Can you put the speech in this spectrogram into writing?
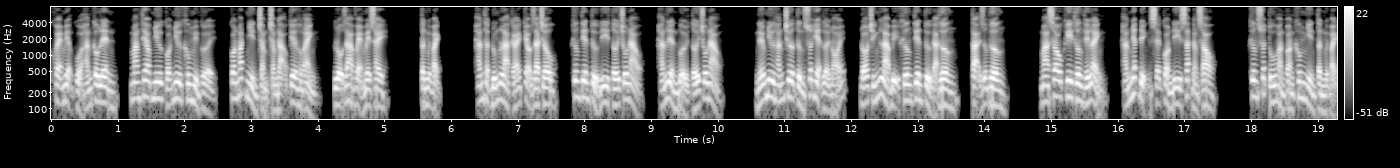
khỏe miệng của hắn câu lên, mang theo như có như không mỉm cười, con mắt nhìn chằm chằm đạo kia hồng ảnh, lộ ra vẻ mê say. Tân nguyệt bạch, hắn thật đúng là cái kẹo da trâu, khương tiên tử đi tới chỗ nào, hắn liền đuổi tới chỗ nào. Nếu như hắn chưa từng xuất hiện lời nói, đó chính là bị khương tiên tử đả thương, tại dưỡng thương. Mà sau khi thương thế lành hắn nhất định sẽ còn đi sát đằng sau. Khương xuất tú hoàn toàn không nhìn tần nguyệt bạch,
